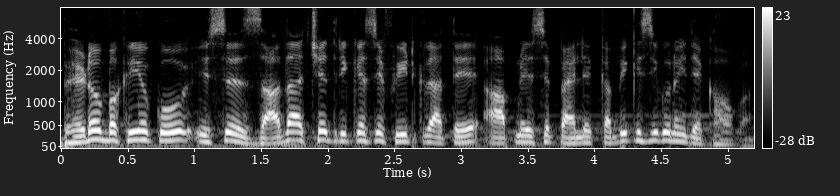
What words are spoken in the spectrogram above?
भेड़ों बकरियों को इससे ज़्यादा अच्छे तरीके से फ़ीड कराते आपने इससे पहले कभी किसी को नहीं देखा होगा।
